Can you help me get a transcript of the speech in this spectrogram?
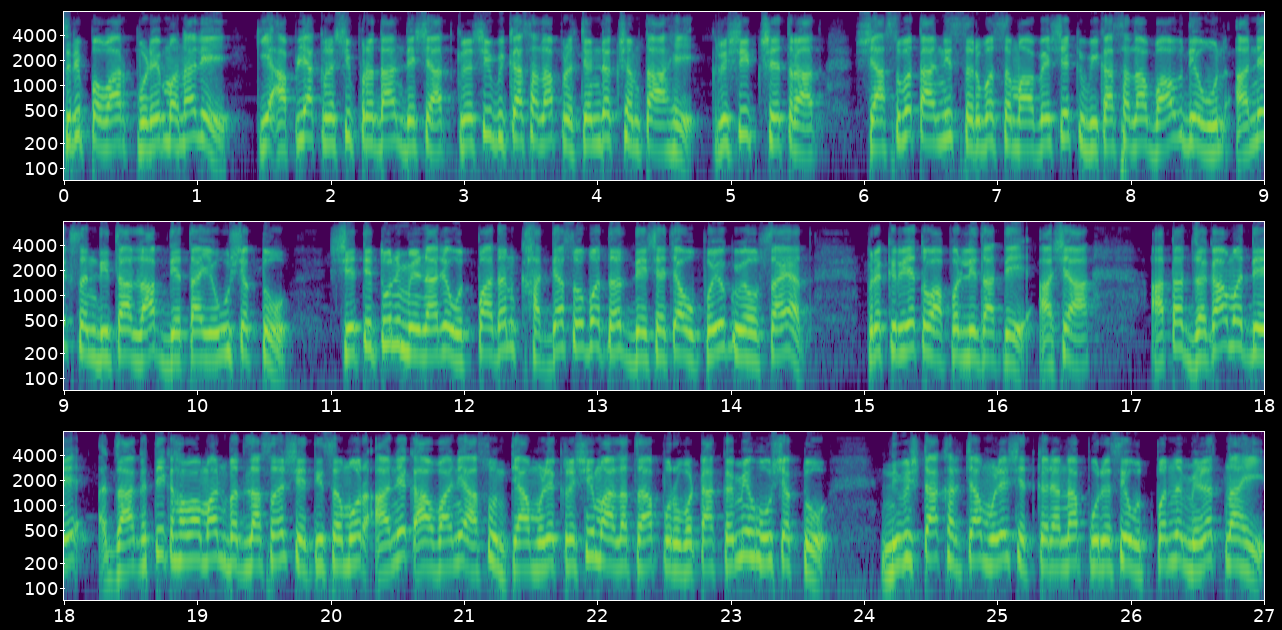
श्री पवार पुढे म्हणाले की आपल्या कृषीप्रधान देशात कृषी विकासाला प्रचंड क्षमता आहे. कृषी क्षेत्रात शाश्वत आणि सर्वसमावेशक विकासाला वाव देऊन अनेक संधीचा लाभ देता येऊ शकतो. शेतीतून मिळणारे उत्पादन खाद्यासोबतच देशाच्या उपयोग व्यवसायात प्रक्रियेत वापरली जाते. अशा आता जगामध्ये जागतिक हवामान बदलासह शेतीसमोर अनेक आव्हाने असून त्यामुळे कृषी मालाचा पुरवठा कमी होऊ शकतो. निविष्ठा खर्चामुळे शेतकऱ्यांना पुरेसे उत्पन्न मिळत नाही.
